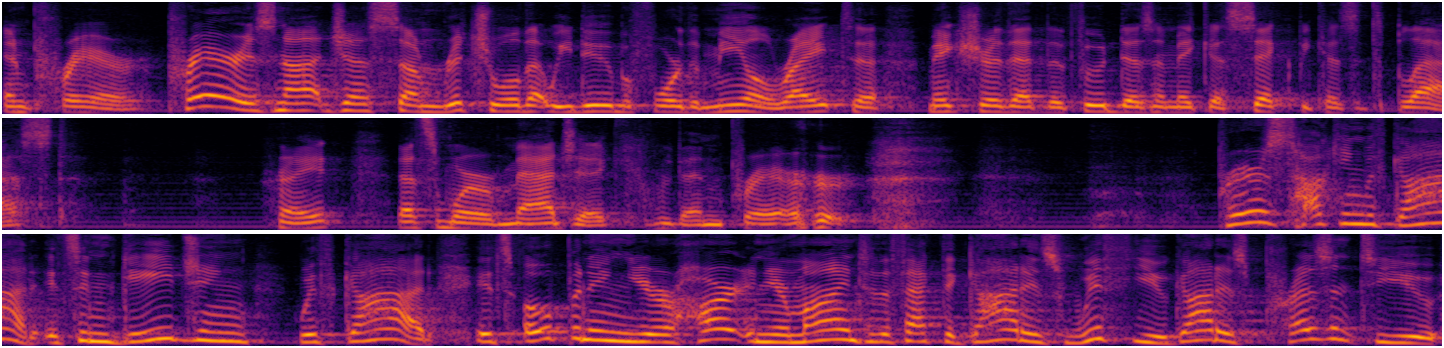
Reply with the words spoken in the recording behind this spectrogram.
And prayer. Prayer is not just some ritual that we do before the meal, right? To make sure that the food doesn't make us sick because it's blessed, right? That's more magic than prayer. Prayer is talking with God. It's engaging with God. It's opening your heart and your mind to the fact that God is with you. God is present to you.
